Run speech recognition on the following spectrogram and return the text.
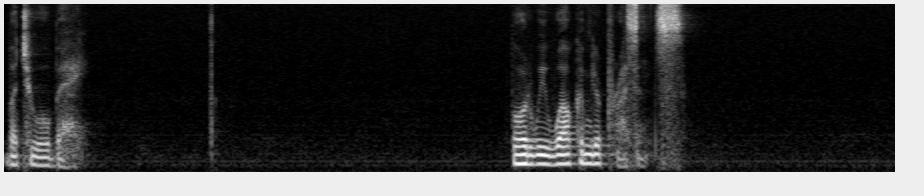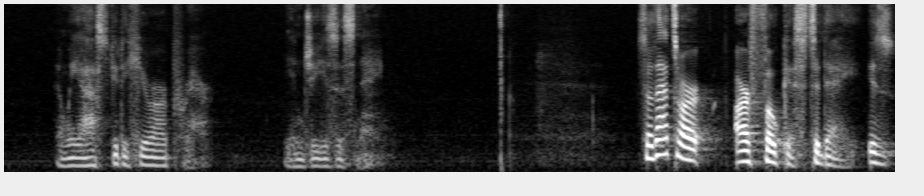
but to obey. Lord, we welcome your presence. And we ask you to hear our prayer in Jesus' name. So that's our, our focus today is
